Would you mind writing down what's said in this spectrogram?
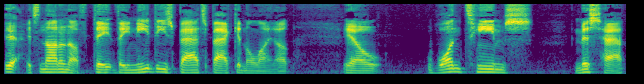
Yeah. it's not enough. They they need these bats back in the lineup. You know, one team's mishap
